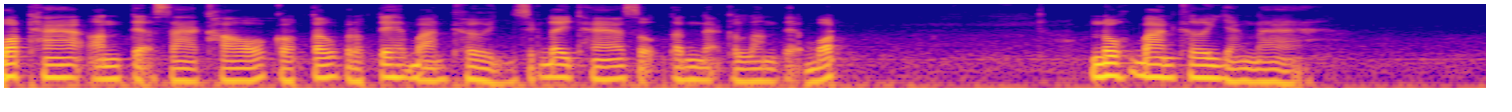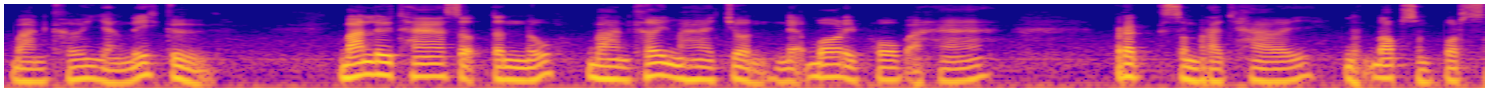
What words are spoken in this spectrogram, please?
បត់ថាអន្តសាខោក៏ទៅប្រទេសបានឃើញសេចក្តីថាសតិនអ្នកកលន្តៈបត់នោះបានឃើញយ៉ាងណា បានឃើញយ៉ាងនេះគឺបានលើថាសតិននោះបានឃើញមហាជន អ្នកបរិភោគអាហារព្រឹកសម្រេចហើយដណ្ដប់សម្ពត់ស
